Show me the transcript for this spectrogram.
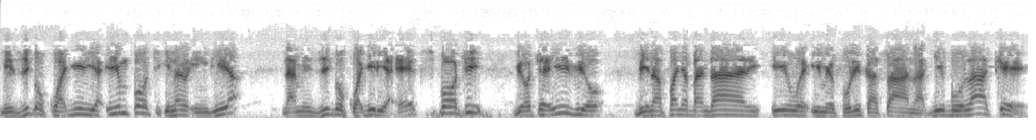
mizigo kwa ajili ya import inayoingia na mizigo kwa ajili ya export. Vyote hivyo vinafanya bandari iwe imefurika sana. Jibu lake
